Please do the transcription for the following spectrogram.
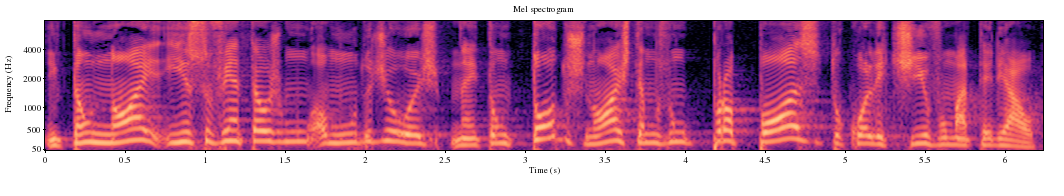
Então, nós, e isso vem até ao mundo de hoje. Né? Então, todos nós temos um propósito coletivo material.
